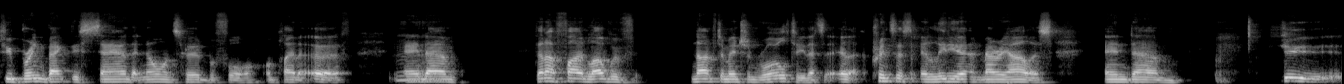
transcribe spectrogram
to bring back this sound that no one's heard before on planet Earth, mm-hmm. and um, then I find love with ninth dimension royalty. That's uh, Princess Elidia Marialis, and um, she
